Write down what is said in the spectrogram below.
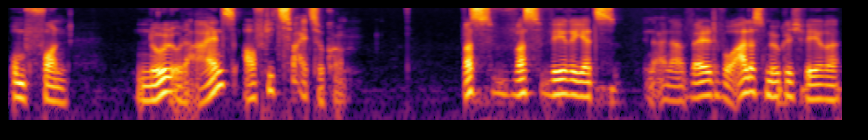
um von 0 oder 1 auf die 2 zu kommen? Was, was wäre jetzt in einer Welt, wo alles möglich wäre,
